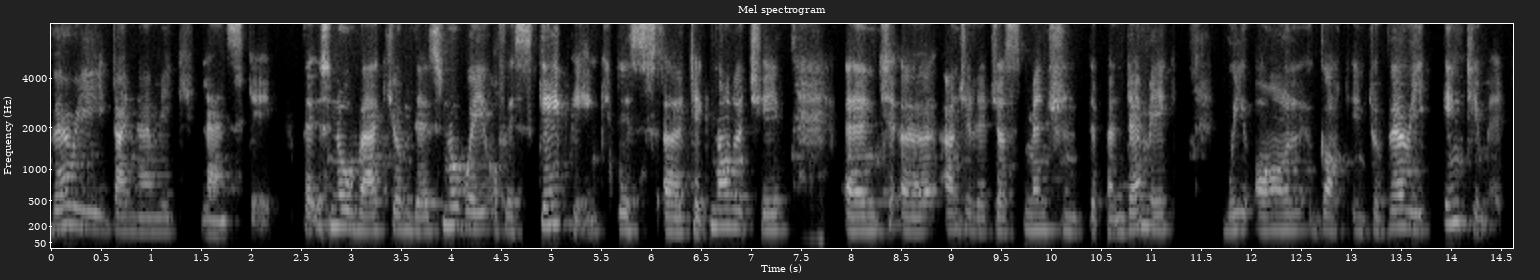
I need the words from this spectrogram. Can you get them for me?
very dynamic landscape. There is no vacuum. There's no way of escaping this uh, technology. And uh, Angela just mentioned the pandemic. We all got into very intimate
